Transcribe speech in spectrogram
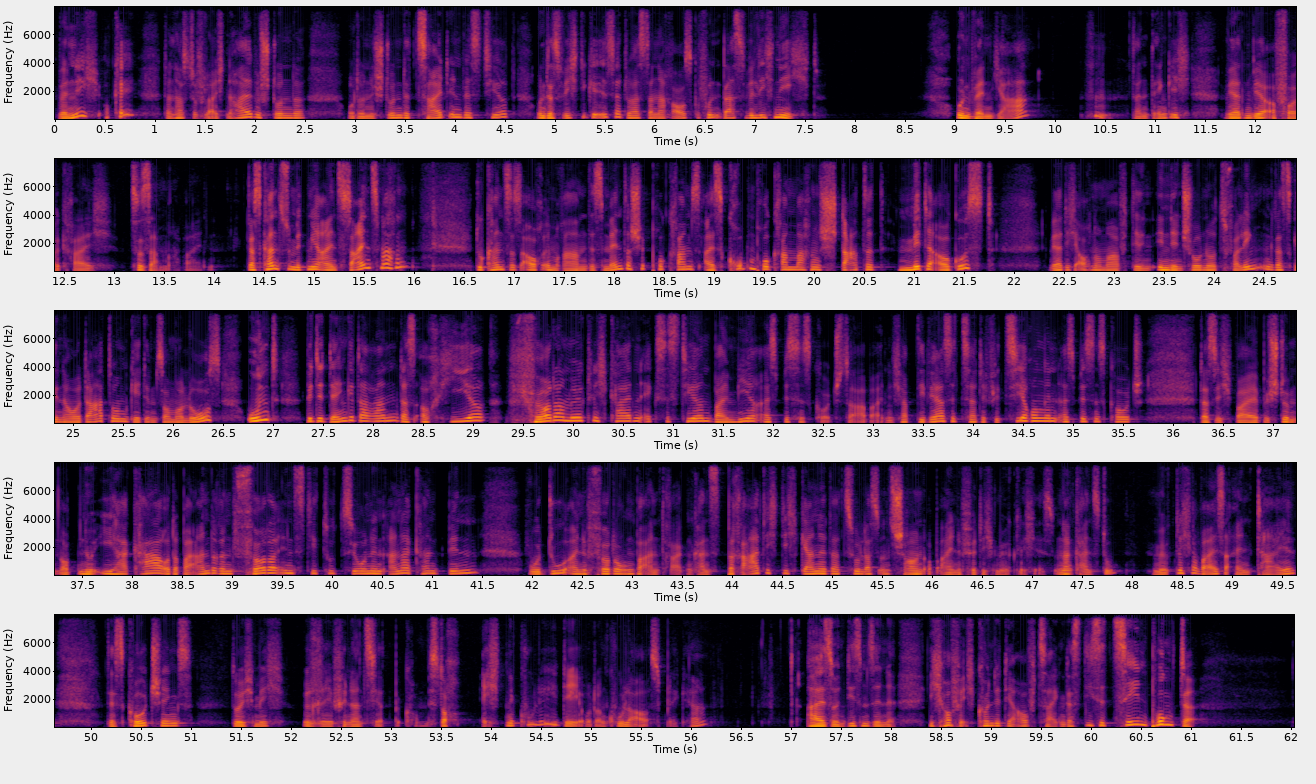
Wenn nicht, okay, dann hast du vielleicht eine halbe Stunde oder eine Stunde Zeit investiert und das Wichtige ist ja, du hast danach herausgefunden, das will ich nicht. Und wenn ja, hm, dann denke ich, werden wir erfolgreich zusammenarbeiten. Das kannst du mit mir eins zu eins machen. Du kannst es auch im Rahmen des Mentorship-Programms als Gruppenprogramm machen. Startet Mitte August werde ich auch nochmal in den Shownotes verlinken. Das genaue Datum geht im Sommer los. Und bitte denke daran, dass auch hier Fördermöglichkeiten existieren, bei mir als Business Coach zu arbeiten. Ich habe diverse Zertifizierungen als Business Coach, dass ich bei bestimmten, ob nur IHK oder bei anderen Förderinstitutionen anerkannt bin, wo du eine Förderung beantragen kannst. Berate ich dich gerne dazu. Lass uns schauen, ob eine für dich möglich ist. Und dann kannst du möglicherweise einen Teil des Coachings durch mich refinanziert bekommen. Ist doch echt eine coole Idee oder ein cooler Ausblick, ja? Also in diesem Sinne, ich hoffe, ich konnte dir aufzeigen, dass diese zehn Punkte,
